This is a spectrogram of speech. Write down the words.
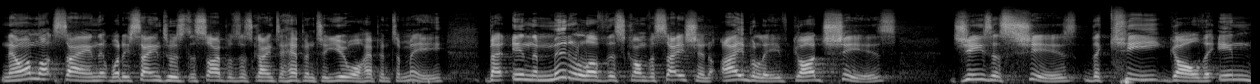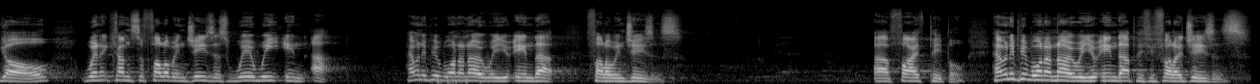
Now, I'm not saying that what he's saying to his disciples is going to happen to you or happen to me, but in the middle of this conversation, I believe God shares, Jesus shares the key goal, the end goal when it comes to following Jesus, where we end up. How many people want to know where you end up? Following Jesus? Uh, five people. How many people want to know where you end up if you follow Jesus?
